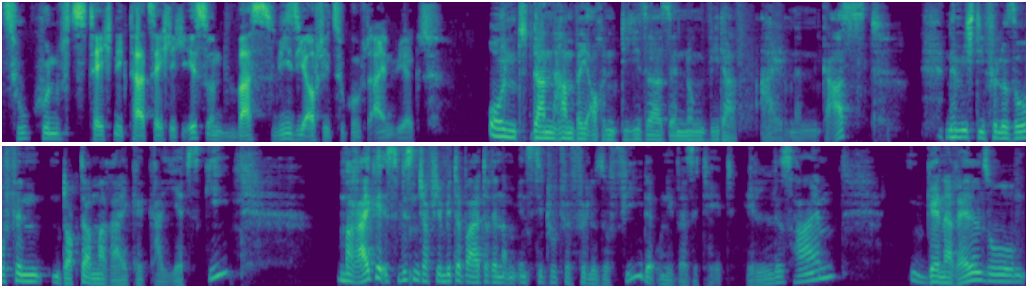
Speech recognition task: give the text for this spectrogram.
Zukunftstechnik tatsächlich ist und was, wie sie auf die Zukunft einwirkt. Und dann haben wir auch in dieser Sendung wieder einen Gast nämlich die Philosophin Dr. Mareike Kajewski. Mareike ist wissenschaftliche Mitarbeiterin am Institut für Philosophie der Universität Hildesheim. Generell so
